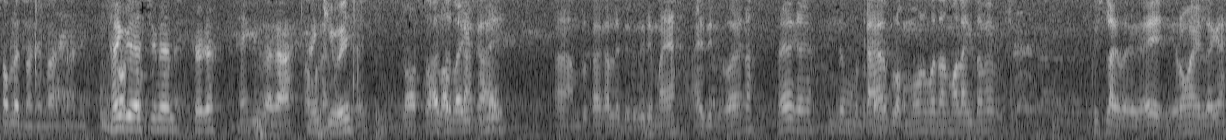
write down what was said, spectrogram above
सबलाई धन्यवाद अनि थ्याङ्क यू एस्टिम्यान काका। थ्याङ्क यू काका। Thank you है। लर्स अफ लभ काका है। हाम्रो काकाले धेरै धेरै माया आइदिनु भयो होइन? काका म काका भ्लगमा आउनु पर्दा मलाई एकदमै खुसी लाग्दो है रमाइलो क्या?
